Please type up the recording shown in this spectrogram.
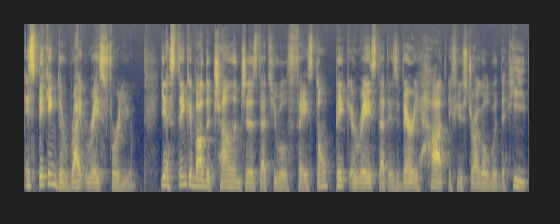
is picking the right race for you. Yes, think about the challenges that you will face. Don't pick a race that is very hot if you struggle with the heat,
